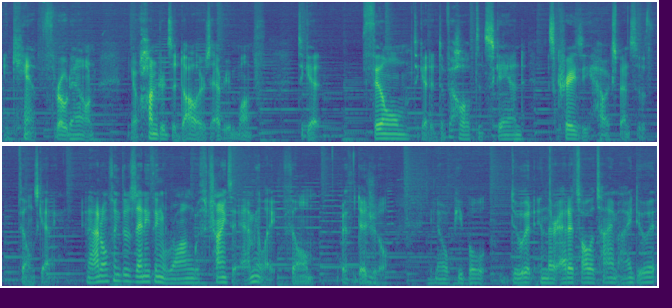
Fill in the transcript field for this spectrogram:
and can't throw down, you know, hundreds of dollars every month to get film, to get it developed and scanned. It's crazy how expensive film's getting. And I don't think there's anything wrong with trying to emulate film with digital. You know, people do it in their edits all the time. I do it.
